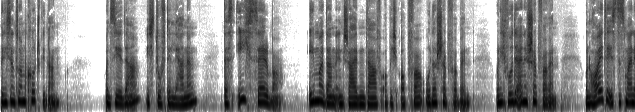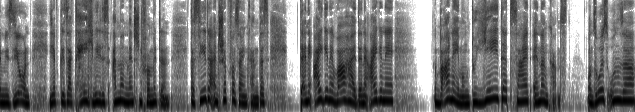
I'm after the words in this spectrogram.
bin ich dann zu einem Coach gegangen. Und siehe da, ich durfte lernen, dass ich selber immer dann entscheiden darf, ob ich Opfer oder Schöpfer bin. Und ich wurde eine Schöpferin. Und heute ist es meine Mission. Ich habe gesagt, hey, ich will das anderen Menschen vermitteln, dass jeder ein Schöpfer sein kann, dass deine eigene Wahrheit, deine eigene Wahrnehmung du jederzeit ändern kannst. Und so ist unser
